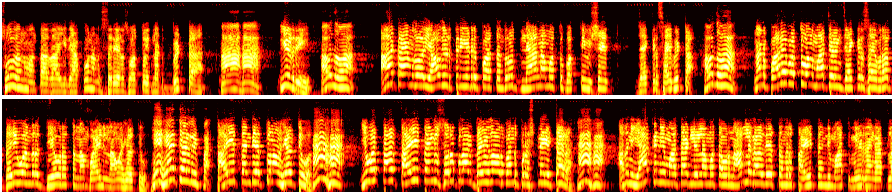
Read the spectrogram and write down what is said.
ಸುಳ್ಳು ಅನ್ನುವಂತಾದ ಇದು ಯಾಕೋ ನನಗೆ ಸರಿ ಅನ್ಸ್ವತ್ತು ನಟ್ ಬಿಟ್ಟ. ಹಾ ಹಾ. ಇಳ್ರಿ ಹೌದು. ಆ ಟೈಮ್ದೊಳಗೆ ಯಾವ್ದು ಇಡ್ತೀರಿ ಇಡ್ರಿಪ್ಪ ಅಂತಂದ್ರು ಜ್ಞಾನ ಮತ್ತು ಭಕ್ತಿ ವಿಷಯ ಜಾಕಿರ್ ಸಾಹೇಬ್ ಇಟ್ಟ. ಹೌದು. ನನ್ನ ಪಾಳೆ ಬತ್ತು ಒಂದು ಮಾತು ಹೇಳಿನ ಜಾಕಿರ್ ಸಾಹೇಬ್ರ ದೈವ ಅಂದ್ರೆ ದೇವ್ರತ್ತ ನಮ್ಮ ಬಾಯಿಲಿ ನಾವು ಹೇಳ್ತೀವಿ. ಹೇ ಹೇಳ್ತೇವಲ್ರಿಪ್ಪ. ತಾಯಿ ತಂದೆ ಅತ್ತು ನಾವು ಹೇಳ್ತೀವಿ. ಹಾ ಹಾ. ಇವತ್ತ ತಾಯಿ ತಂದೆ ಸ್ವರೂಪದಾಗ ದೈವದವ್ರು ಬಂದು ಪ್ರಶ್ನೆ ಇಟ್ಟಾರ. ಹಾ ಹಾ. ಅದನ್ನ ಯಾಕೆ ನೀ ಮಾತಾಡ್ಲಿಲ್ಲ ಮತ್ತ ಅವ್ರನ್ನ ಅಲ್ಲಗಾಲ್ದೆ ಅಂತಂದ್ರ ತಾಯಿ ತಂದೆ ಮಾತು ಮೀರ್ದಂಗ ಆತ್ಲ?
